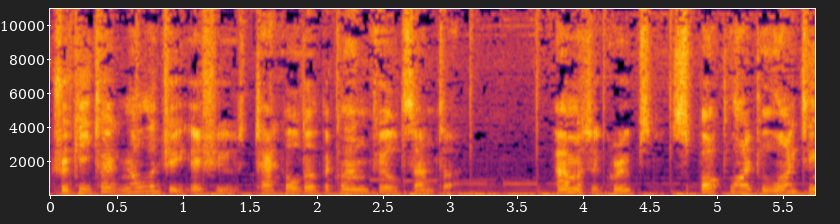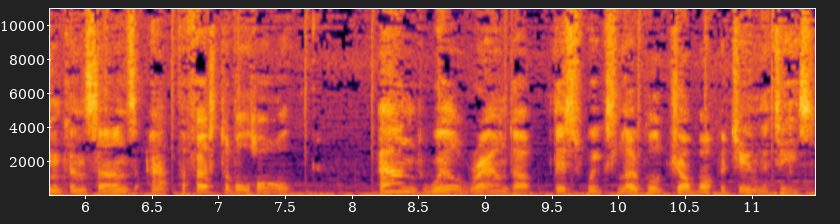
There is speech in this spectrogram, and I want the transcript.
tricky technology issues tackled at the Clanfield Centre, amateur groups spotlight lighting concerns at the festival hall, and we'll round up this week's local job opportunities.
